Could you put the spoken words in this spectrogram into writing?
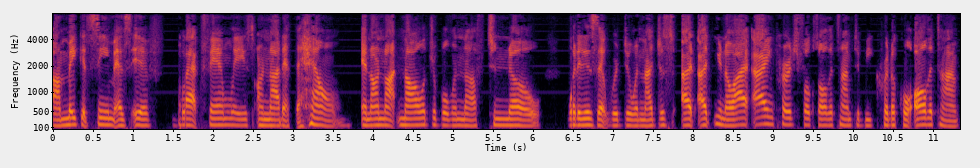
um, make it seem as if black families are not at the helm and are not knowledgeable enough to know what it is that we're doing. And I just, I, I you know, I, I encourage folks all the time to be critical all the time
